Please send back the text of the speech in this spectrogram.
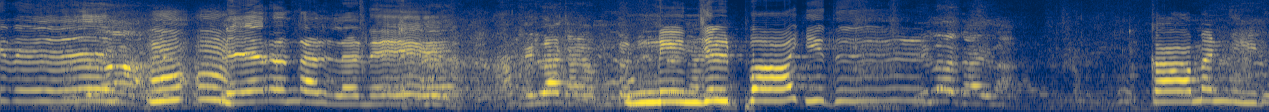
இது. நேரம் நல்லனே. நெஞ்சில் பாயுது. காமன் வீடு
